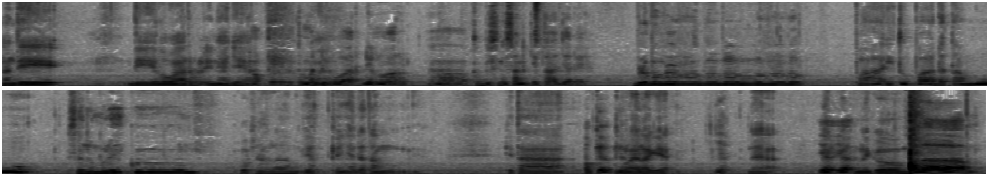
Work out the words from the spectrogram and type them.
Nanti di luar ini aja ya. Oke okay, teman di nah. luar di luar uh, kebisnisan kita aja deh. Belum pak itu pak ada tamu. Assalamualaikum. Waalaikumsalam. ya kayaknya ada tamu. Kita okay, okay, mulai okay. lagi ya. Ya. Ya ya. Assalamualaikum. Salam.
